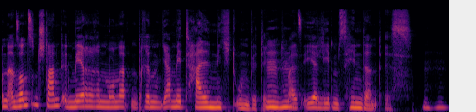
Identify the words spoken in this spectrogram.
Und ansonsten stand in mehreren Monaten drin, ja, Metall nicht unbedingt, mhm. weil es eher lebenshindernd ist. Mhm.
